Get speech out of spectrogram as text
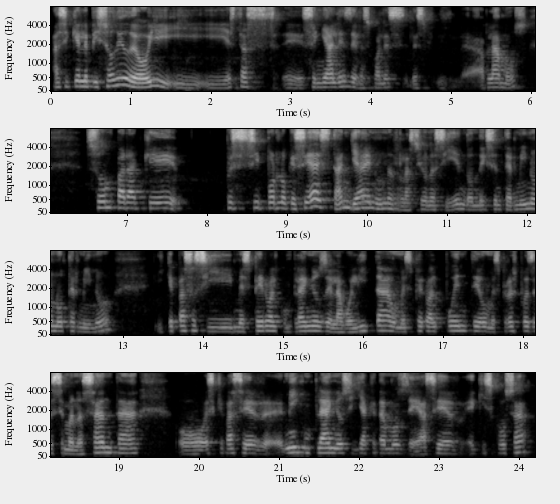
Así que el episodio de hoy y, estas eh, señales de las cuales les hablamos son para que, pues si por lo que sea están ya en una relación así, en donde dicen termino o no termino, ¿y qué pasa si me espero al cumpleaños de la abuelita o me espero al puente o me espero después de Semana Santa o es que va a ser mi cumpleaños y ya quedamos de hacer X cosa?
